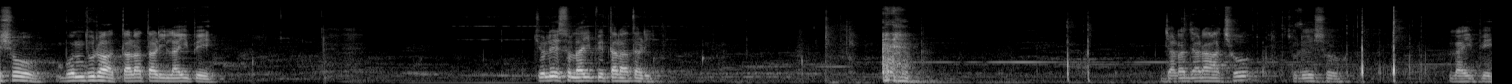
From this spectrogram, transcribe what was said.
এসো, বন্ধুরা, তাড়াতাড়ি লাইভে চলে এসো লাইভে তাড়াতাড়ি। যারা যারা আছো, চলে এসো লাইভে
